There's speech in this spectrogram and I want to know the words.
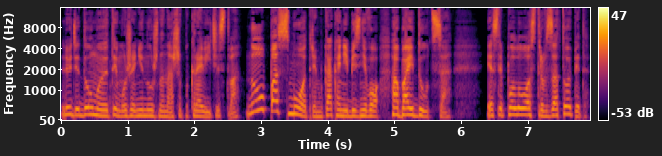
Люди думают, им уже не нужно наше покровительство. Ну, посмотрим, как они без него обойдутся. Если полуостров затопит,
